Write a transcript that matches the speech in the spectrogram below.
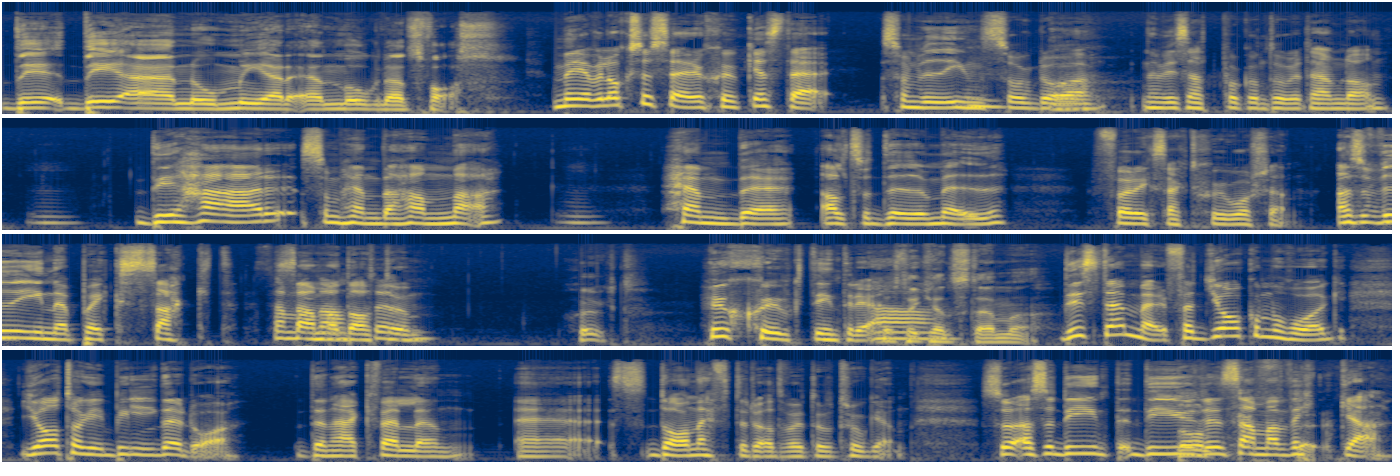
det, det är nog mer en mognadsfas. Men jag vill också säga det sjukaste som vi insåg då Ja. när vi satt på kontoret häromdagen. Det här som hände Hanna hände alltså dig och mig för exakt sju år sedan. Alltså vi är inne på exakt samma, datum. Sjukt. Hur sjukt är inte det? Fast det kan stämma. Det stämmer för att jag kommer ihåg, jag har tagit bilder då den här kvällen eh, dagen efter du hade varit otrogen. Så alltså det är, inte, det är ju Dagen den samma efter? vecka.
